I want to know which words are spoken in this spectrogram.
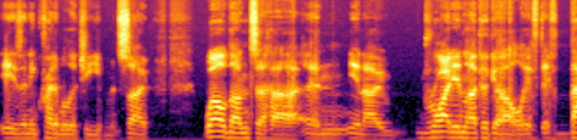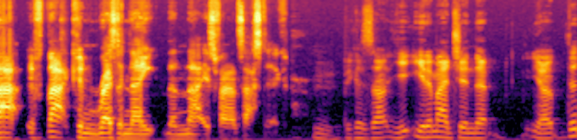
is an incredible achievement. So, well done to her. And you know, riding like a girl. If if that if that can resonate, then that is fantastic. Mm, because uh, you'd imagine that you know there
